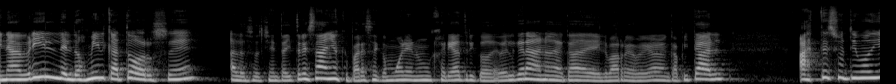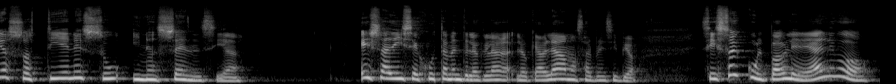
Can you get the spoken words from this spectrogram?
en abril del 2014, a los 83 años, que parece que muere en un geriátrico de Belgrano, de acá del barrio de Belgrano en Capital, hasta ese último día sostiene su inocencia. Ella dice justamente lo que, lo que hablábamos al principio. Si soy culpable de algo,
